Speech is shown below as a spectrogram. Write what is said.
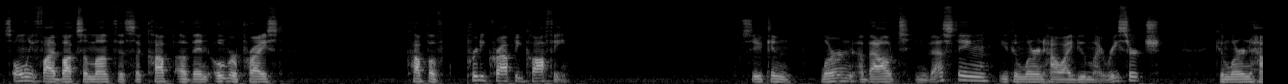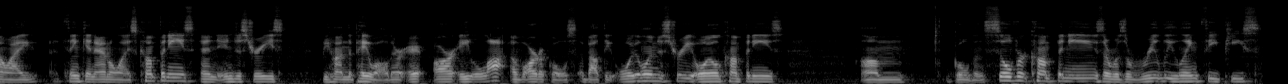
It's only five bucks a month. It's a cup of an overpriced cup of pretty crappy coffee. So you can learn about investing. You can learn how I do my research. You can learn how I think and analyze companies and industries behind the paywall. There are a lot of articles about the oil industry, oil companies, um, gold and silver companies. There was a really lengthy piece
